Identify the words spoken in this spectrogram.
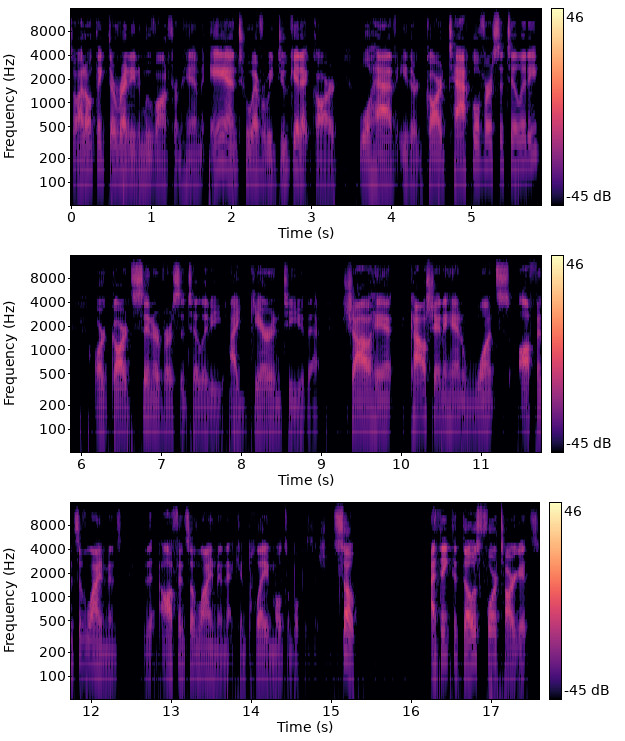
So I don't think they're ready to move on from him. And whoever we do get at guard will have either guard tackle versatility or guard center versatility. I guarantee you that. Kyle Shanahan wants offensive linemen, the offensive linemen that can play multiple positions. So I think that those four targets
